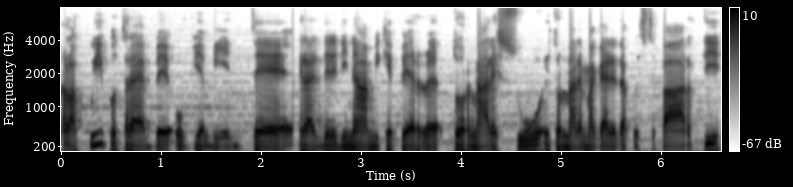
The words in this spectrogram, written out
Allora qui potrebbe ovviamente creare delle dinamiche per tornare su e tornare magari da queste parti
